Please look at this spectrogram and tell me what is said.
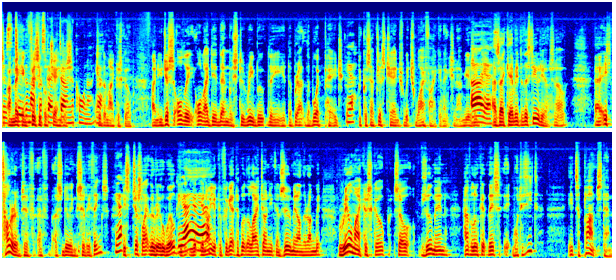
changes I'm to making the physical microscope changes down the corner. to the microscope. And you just, all, the, all I did then was to reboot the, the, the web page Yeah. because I've just changed which Wi-Fi connection I'm using Ah, yes. as I came into the studio. So uh, it's tolerant of, of us doing silly things. Yeah. It's just like the real world. You, Yeah, you- you yeah. know, you can forget to put the light on, you can zoom in on the wrong bit. Real microscope, so zoom in, have a look at this. It- what is it? It's a plant stem.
